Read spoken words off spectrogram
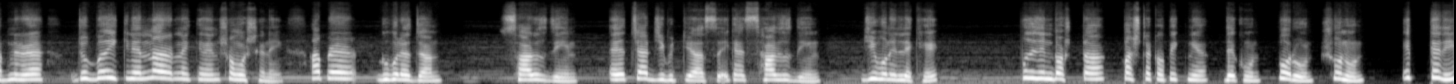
আপনারা বই কিনেন না না কিনেন, সমস্যা নেই। আপনারা গুগলে যান, সার্চ দিন চার জিবিটি আছে, এখানে সার্চ দিন, জীবনী লেখে, প্রতিদিন দশটা, পাঁচটা টপিক নিয়ে দেখুন, পড়ুন, শুনুন, ইত্যাদি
